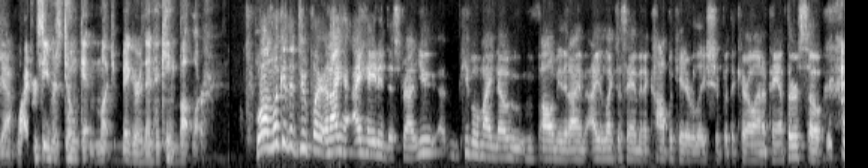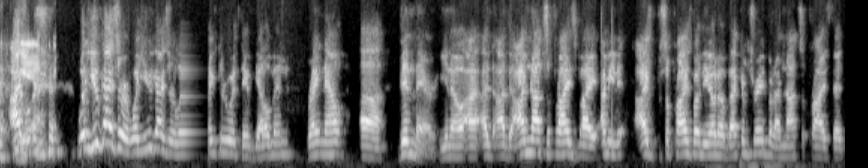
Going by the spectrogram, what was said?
yeah, wide receivers don't get much bigger than Hakeem Butler. Well, look at the two players, and I I hated this draft. You people might know who, who follow me that I'm I like to say I'm in a complicated relationship with the Carolina Panthers. So I what you guys are what you guys are living through with Dave Gettleman right now. uh, been there. You know, I, I, I am not surprised by. I mean, I'm surprised by the Odell Beckham trade, but I'm not surprised that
